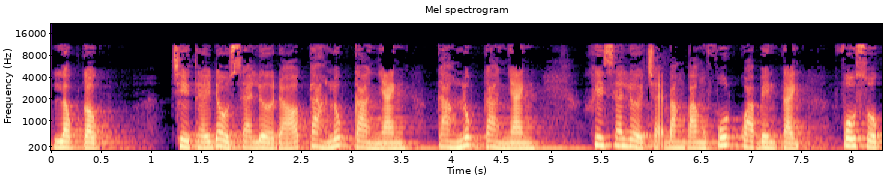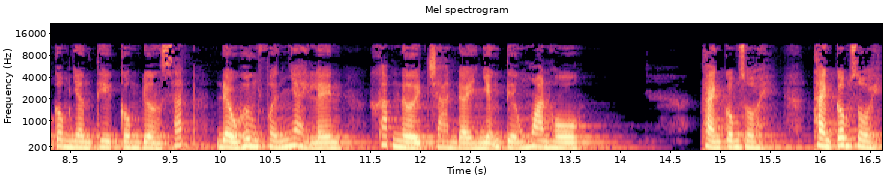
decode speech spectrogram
lộc cộc. Chỉ thấy đầu xe lửa đó càng lúc càng nhanh, càng lúc càng nhanh. Khi xe lửa chạy băng băng phút qua bên cạnh, vô số công nhân thi công đường sắt đều hưng phấn nhảy lên, khắp nơi tràn đầy những tiếng hoan hô. Thành công rồi, thành công rồi,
